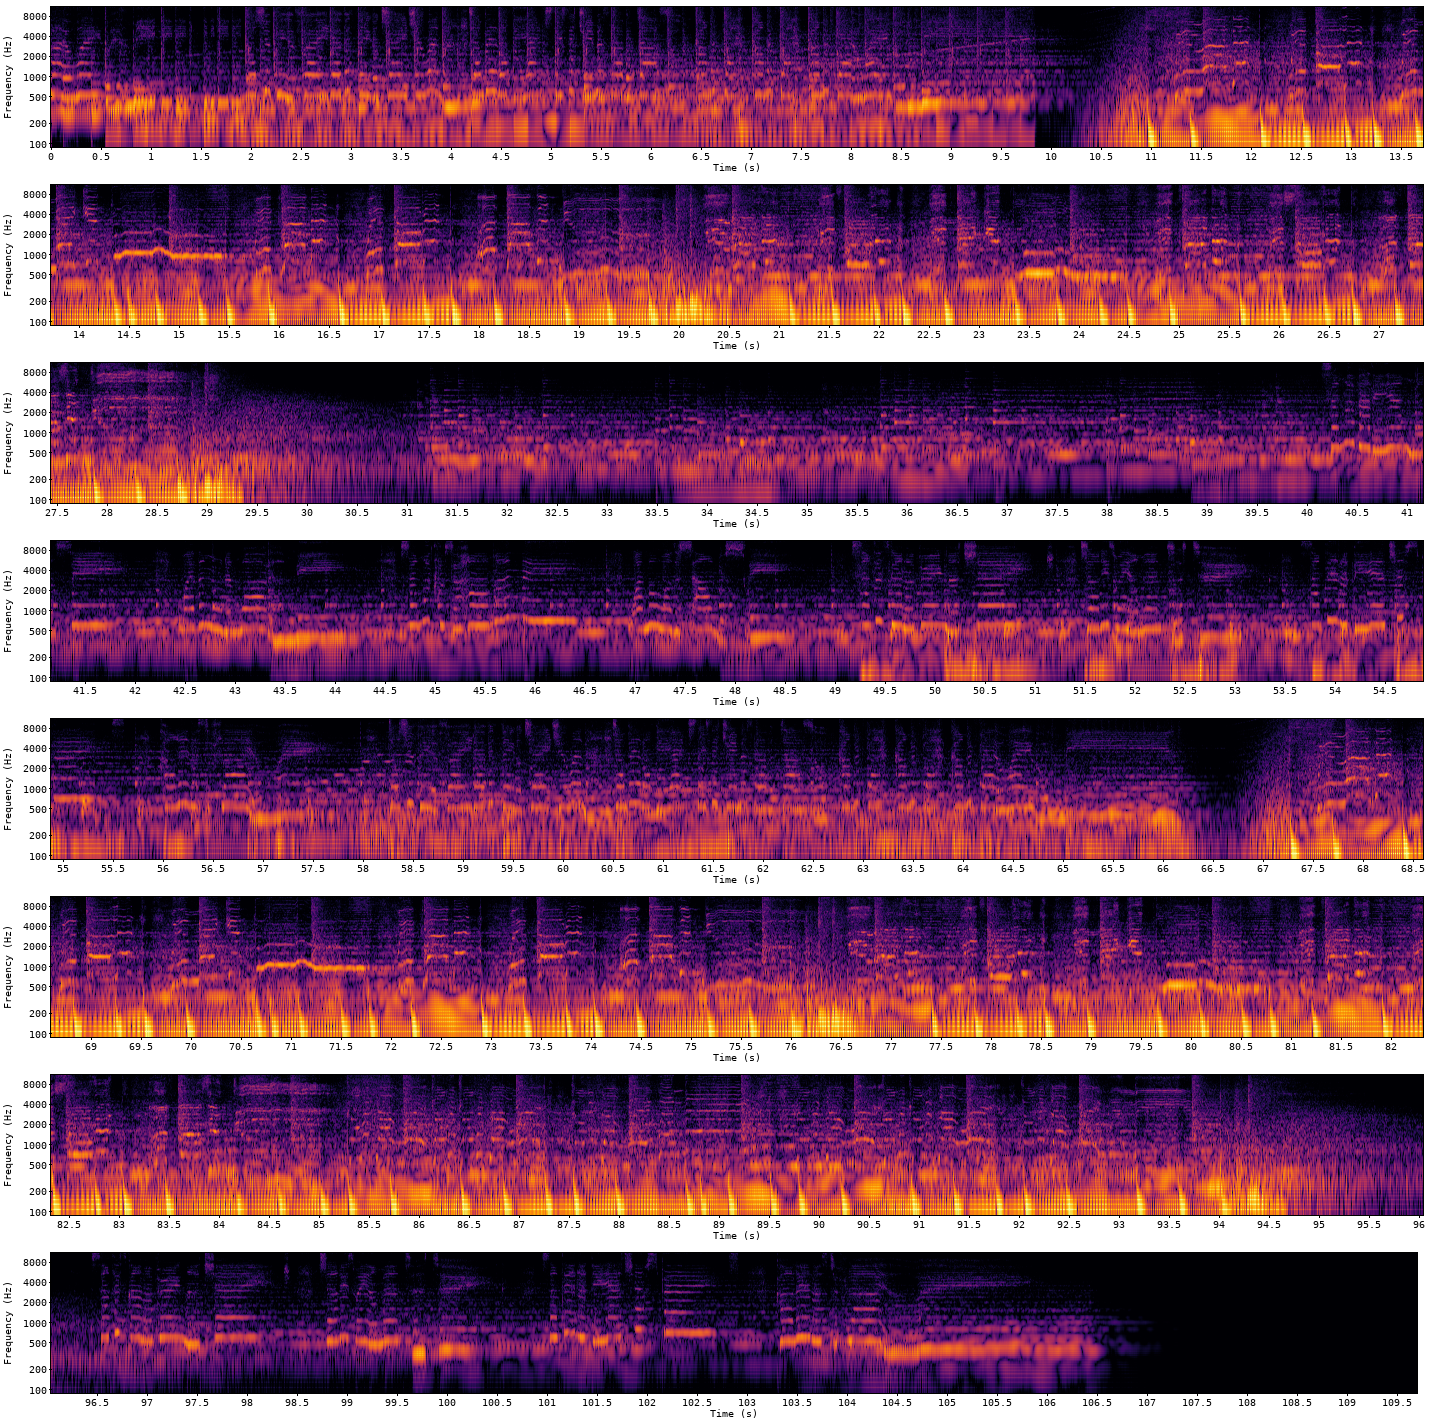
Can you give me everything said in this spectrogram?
away with me. change. Journeys as we are meant to take. Something at the edge of space Calling us to fly away.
